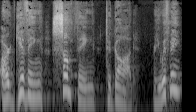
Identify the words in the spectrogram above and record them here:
are giving something to God. Are you with me?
